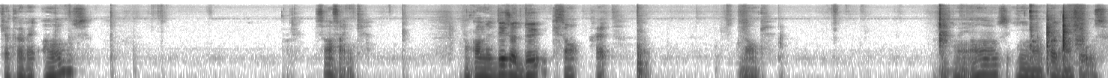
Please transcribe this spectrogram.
91, 105. Donc on a déjà deux qui sont prête. Donc, 91, il manque pas grand-chose.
